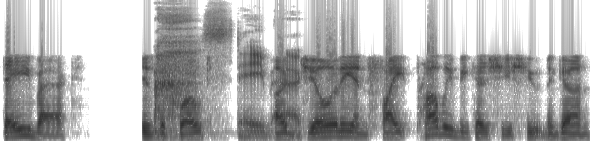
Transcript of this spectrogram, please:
stay back is the quote. Stay back. agility and fight, probably because she's shooting a gun.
